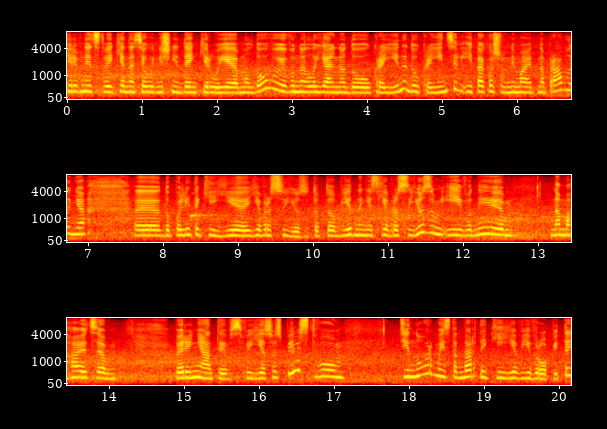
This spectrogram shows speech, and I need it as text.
керівництво, яке на сьогоднішній день керує Молдовою, воно лояльно до України, до українців, і також вони мають направлення е, до політики Євросоюзу, тобто об'єднання з Євросоюзом, і вони намагаються перейняти в своє суспільство. Ті норми і стандарти, які є в Європі, те,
